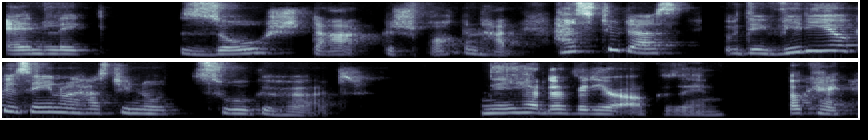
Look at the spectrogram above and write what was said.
endlich so stark gesprochen hat. Hast du das, die Video gesehen oder hast du nur zugehört? Nee, ich habe das Video auch gesehen. Okay.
